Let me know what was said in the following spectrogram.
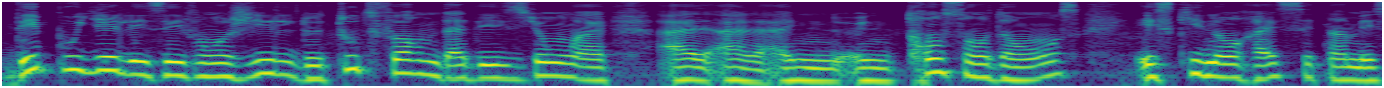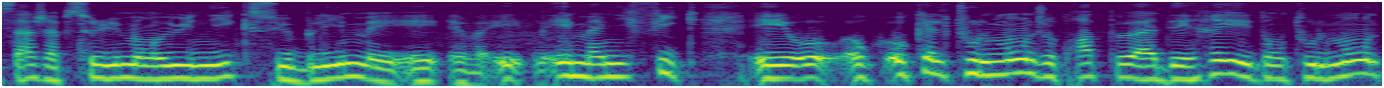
dépouiller les évangiles de toute forme d'adhésion à, à, à une, une, transcendance, et ce qu'il en reste, c'est un message absolument unique, sublime et, et, et magnifique, et au, auquel tout le monde, je crois, peut adhérer, et dont tout le monde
